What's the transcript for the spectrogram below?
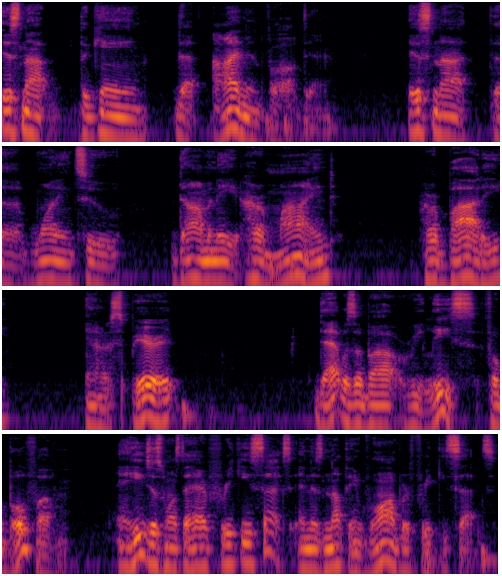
It's not the game that I'm involved in. It's not the wanting to dominate her mind, her body, and her spirit. That was about release for both of them. And he just wants to have freaky sex. And there's nothing wrong with freaky sex.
